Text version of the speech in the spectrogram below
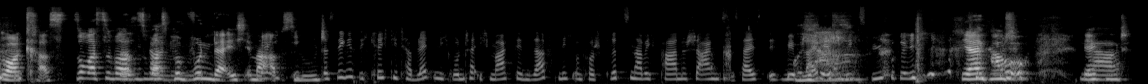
Boah, krass. Sowas, sowas, sowas bewundere ich immer Ja, absolut. Ich, das Ding ist, ich kriege die Tabletten nicht runter, ich mag den Saft nicht und vor Spritzen habe ich panische Angst. Das heißt, ich- mir Oh bleibt ja. jetzt nichts übrig. Ja, gut. Ja, Ja. gut.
